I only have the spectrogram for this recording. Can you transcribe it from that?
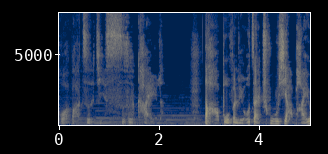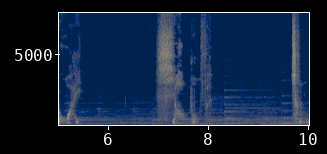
我把自己撕开了，大部分留在初夏徘徊，小部分挣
